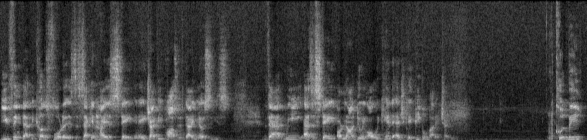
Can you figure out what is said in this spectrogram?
Do you think that because Florida is the second highest state in HIV positive diagnoses, that we as a state are not doing all we can to educate people about HIV? Could be,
